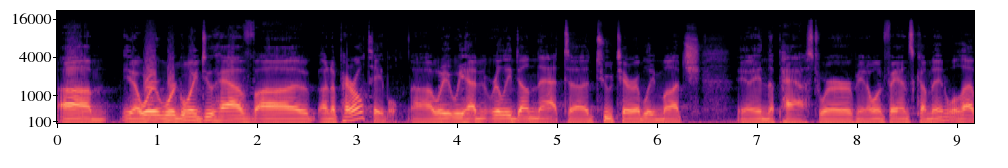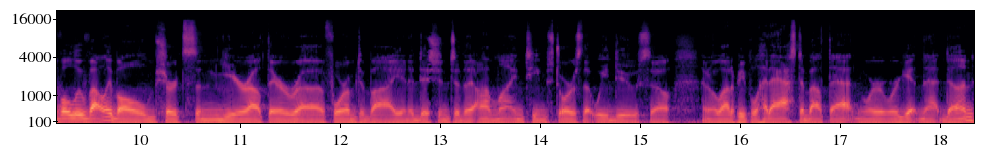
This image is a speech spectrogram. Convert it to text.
Um, you know, we're, we're going to have uh, an apparel table. Uh, we, we hadn't really done that uh, too terribly much in the past where, you know, when fans come in, we'll have OLLU volleyball shirts and gear out there uh, for them to buy in addition to the online team stores that we do. So I know a lot of people had asked about that and we're, we're getting that done.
